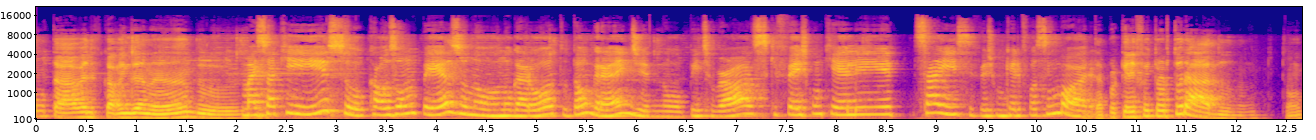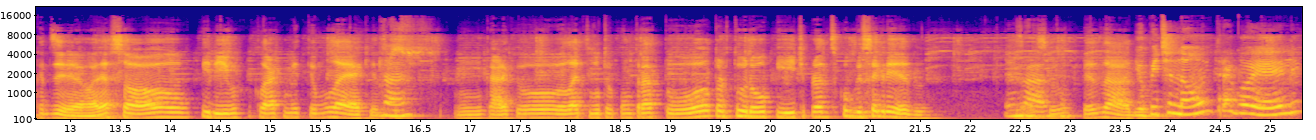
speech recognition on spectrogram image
contava, ele ficava enganando. Mas só que isso causou um peso no, no garoto tão grande, no Pete Ross, que fez com que ele saísse, fez com que ele fosse embora. Até porque ele foi torturado. Então, quer dizer, olha só o perigo que o Clark meteu o moleque. É. Um cara que o Lex Luthor contratou, torturou o Pete pra descobrir o segredo. Exato. Isso, pesado. E o Pete não entregou ele,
